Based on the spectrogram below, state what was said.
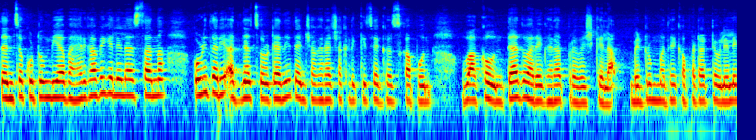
त्यांचं कुटुंबीय बाहेरगावी गेलेलं असताना कोणीतरी अज्ञात चोरट्यांनी त्यांच्या घराच्या खिडकीचे घस कापून वाकवून त्याद्वारे घरात प्रवेश केला. बेडरूममध्ये कपाटात ठेवलेले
